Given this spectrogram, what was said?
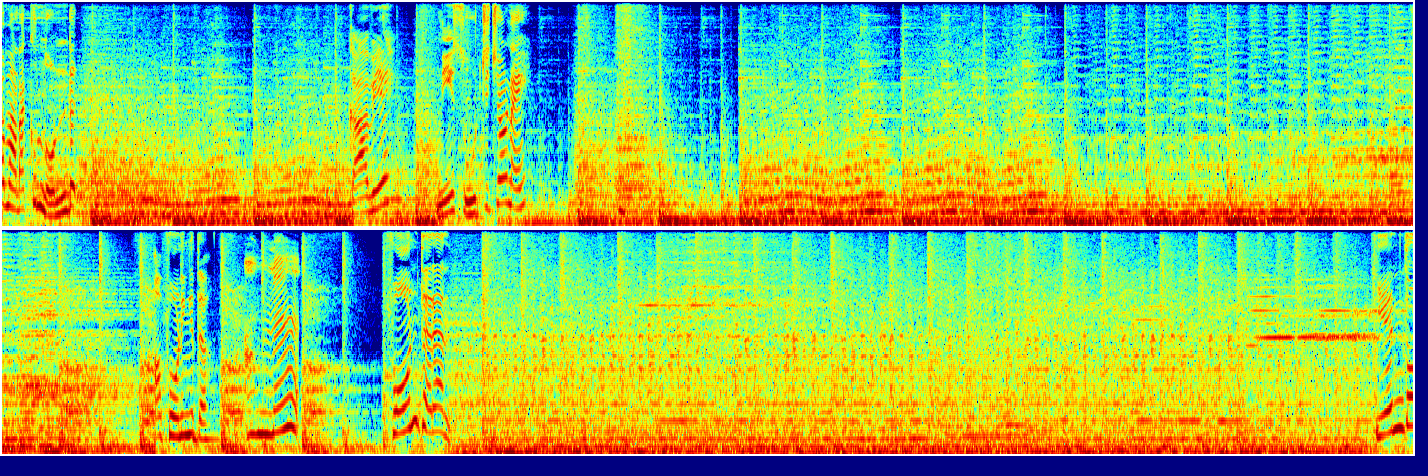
ഇവിടെ നടക്കുന്നുണ്ട്. കാവ്യേ നീ സൂക്ഷിച്ചോണേ. ആ ഫോണിങ്ങിതാ അമ്മ. ഫോൺ തരാൻ. എന്തോ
